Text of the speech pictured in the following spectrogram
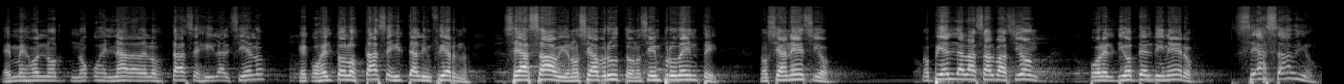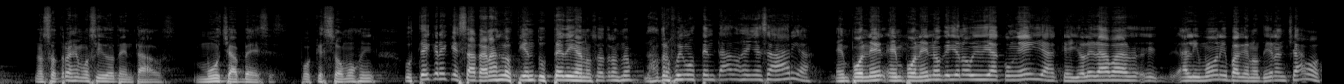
Es mejor no, no coger nada de los tases e ir al cielo que coger todos los tases e irte al infierno. Sea sabio, no sea bruto, no sea imprudente, no sea necio. No pierda la salvación por el Dios del dinero. Sea sabio. Nosotros hemos sido tentados muchas veces porque somos... ¿Usted cree que Satanás los tienta a ustedes y a nosotros no? Nosotros fuimos tentados en esa área. En, poner, en ponernos que yo no vivía con ella, que yo le daba eh, a limón y para que nos dieran chavos.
